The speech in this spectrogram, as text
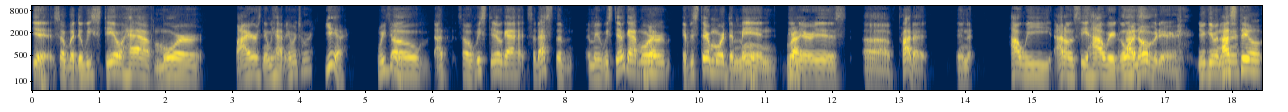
Yeah. So, but do we still have more buyers than we have inventory? Yeah, we do. So, I, so we still got. So that's the. I mean, we still got more. if it's still more demand than Right. there is uh product, then how we? I don't see how we're going see- over there. You're giving? I still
